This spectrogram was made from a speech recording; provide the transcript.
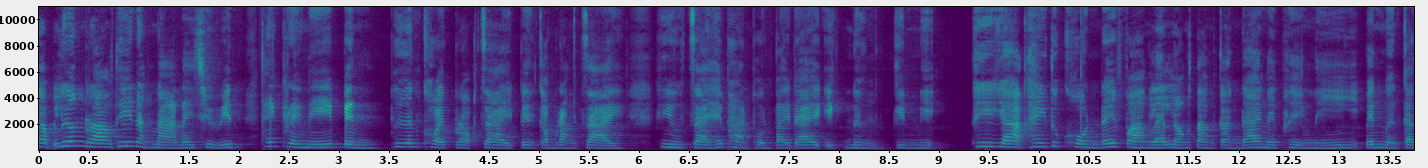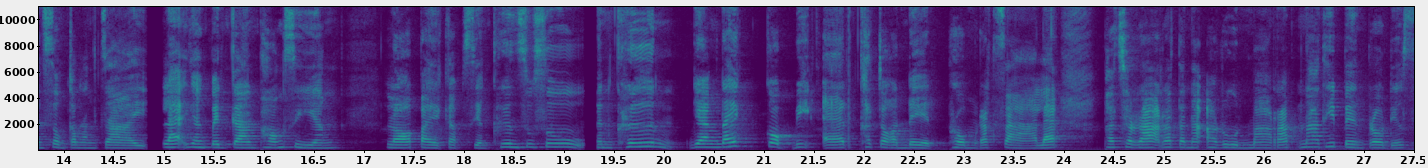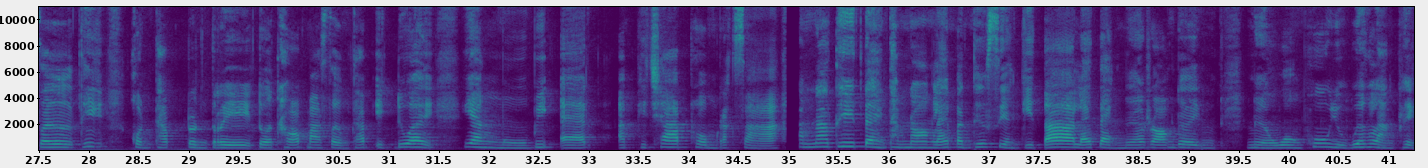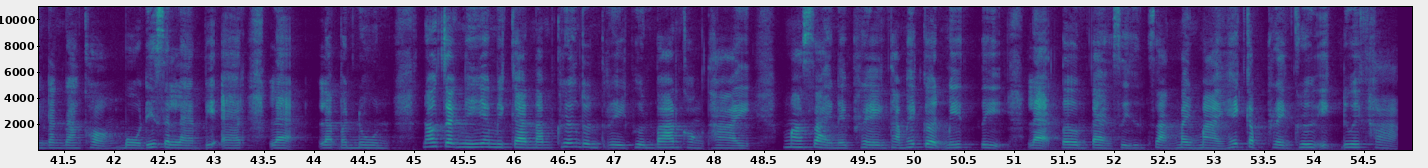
กับเรื่องราวที่หนักหนาในชีวิต ให้เพลงนี้เป็นเพื่อนคอยปลอบใจเป็นกำลังใจฮิวใจให้ผ่านพ้นไปได้อีกหนึ่งกิมมิคที่อยากให้ทุกคนได้ฟังและร้องตามกันได้ในเพลงนี้ เป็นเหมือนการส่งกำลังใจ และยังเป็นการพ้องเสียง ล้อไปกับเสียงคลื่นสู้ๆเป็นคลื่นยังได้กบบิ๊กแอดขจรเดชพรหมรักษาและพัชระรัตนอรุณมารับหน้าที่เป็นโปรดิวเซอร์ที่คนทับดนตรีตัวท็อปมาเสริมทัพอีกด้วย อย่างหมูบิ๊กแอดอภิชาติพรหมรักษาทำหน้าที่แต่งทำนองและบันทึกเสียงกีตาร์และแต่งเนื้อร้องโดยเหนือวงผู้อยู่เบื้องหลังเพลงดัง ๆ ของโบดี้สแลมบิ๊กแอดและ และบานูน นอกจากนี้ยังมีการนำเครื่องดนตรีพื้นบ้านของไทย มาใส่ในเพลงทำให้เกิดมิติ และเติมแต่งสีสันใหม่ ๆ ให้กับเพลงคลื่นอีกด้วยค่ะ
